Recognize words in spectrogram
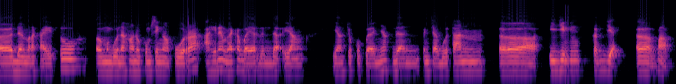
uh, dan mereka itu uh, menggunakan hukum Singapura. Akhirnya mereka bayar denda yang yang cukup banyak dan pencabutan uh, izin kerja, uh, maaf,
